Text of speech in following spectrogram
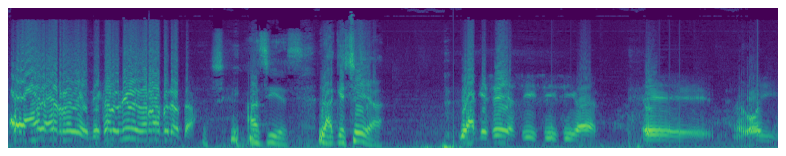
Oh, ahora es al revés, dejar los libros y agarrar la pelota. Sí. Así es. La que sea. La que sea, sí, sí, sí, a ver. Eh, hoy,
